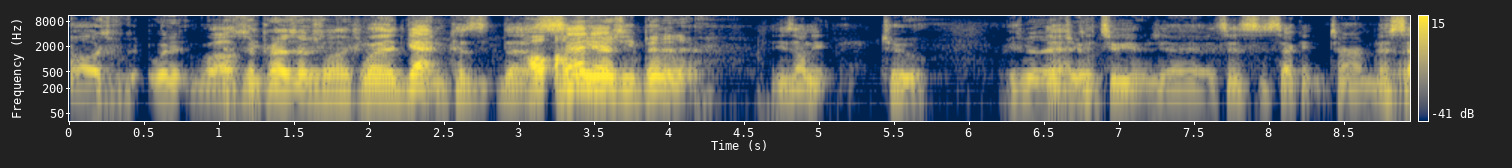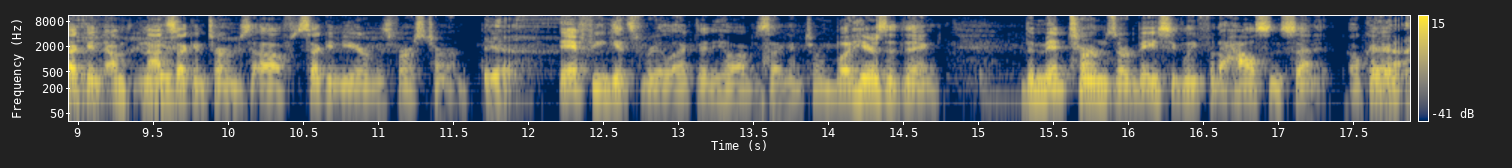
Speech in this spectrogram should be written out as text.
Oh, it's, when it, Well, it's a presidential election? Well, again, because the how, how Senate, many years he been in there? he's only Two. He's been yeah, there two, years. Yeah, yeah. It's his second term. The second, I'm not second term, uh, second year of his first term. Yeah. If he gets reelected, he'll have a second term. But here's the thing: the midterms are basically for the House and Senate. Okay, Yeah.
